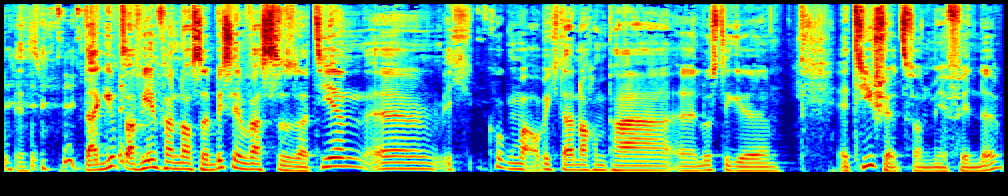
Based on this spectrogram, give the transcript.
es, da gibt's auf jeden Fall noch so ein bisschen was zu sortieren. Äh, ich gucke mal, ob ich da noch ein paar äh, lustige äh, T-Shirts von mir finde,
